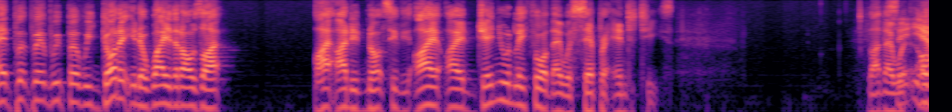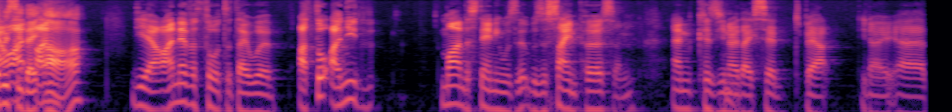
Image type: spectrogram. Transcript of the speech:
Eh, but but we, but we got it in a way that I was like, I, I did not see the. I, I genuinely thought they were separate entities. Like they See, were yeah, obviously I- they I'm- are. Yeah, I never thought that they were. I thought I knew. My understanding was that it was the same person, and because you know they said about you know uh,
